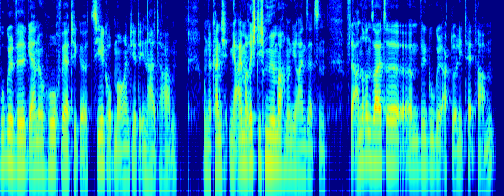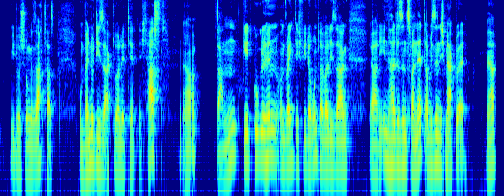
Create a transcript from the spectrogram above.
Google will gerne hochwertige, zielgruppenorientierte Inhalte haben. Und da kann ich mir einmal richtig Mühe machen und die reinsetzen. Auf der anderen Seite ähm, will Google Aktualität haben, wie du schon gesagt hast. Und wenn du diese Aktualität nicht hast, ja, dann geht Google hin und rankt dich wieder runter, weil die sagen, ja, die Inhalte sind zwar nett, aber die sind nicht mehr aktuell. Ja,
